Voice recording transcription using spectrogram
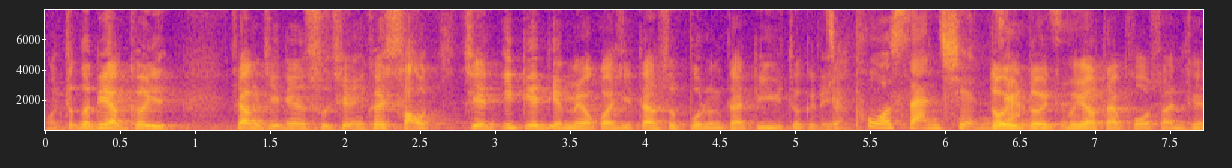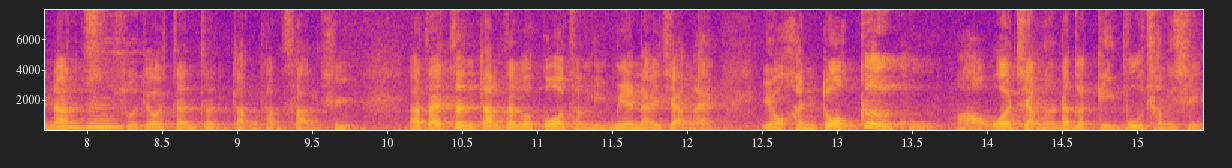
哦，这个量可以。像今天四千，你可以少减一点点没有关系，但是不能再低于这个量。破三千。对对，不要再破三千，那指数就会震震荡荡上去。嗯、那在震荡这个过程里面来讲呢，有很多个股啊，我讲的那个底部成型，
